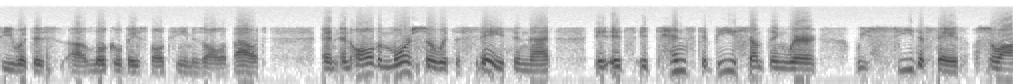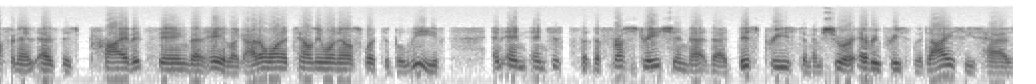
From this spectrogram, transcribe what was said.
see what this uh, local baseball team is all about and and all the more so with the faith in that it, it's it tends to be something where we see the faith so often as, as this private thing that hey like I don't want to tell anyone else what to believe and and and just the, the frustration that that this priest and I'm sure every priest in the diocese has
